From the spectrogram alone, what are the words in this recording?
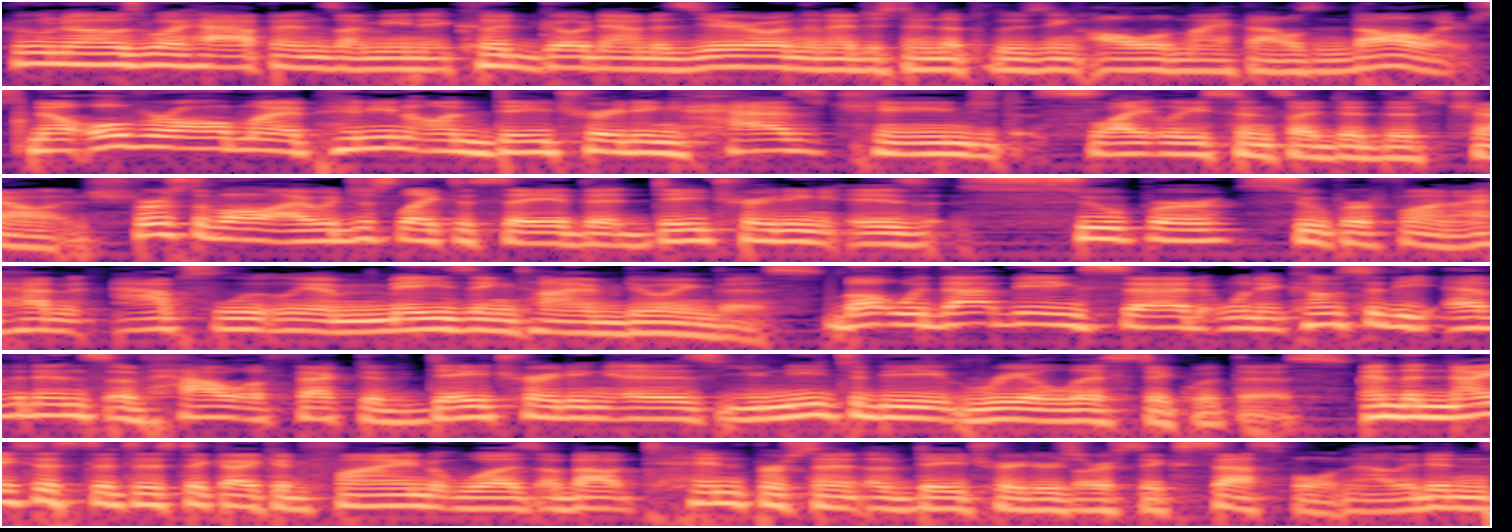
who knows what happens? I mean, it could go down to zero and then I just end up losing all of my thousand dollars. Now, overall, my opinion on day trading has changed slightly since I did this challenge. First of all, I would just like to say that day trading is super, super fun. I had an absolutely amazing time doing this. But with that being said, when it comes to the evidence of how effective day trading is, you need to be realistic with this. And the nicest statistic I could find was about 10% of day traders are successful. Now, they didn't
